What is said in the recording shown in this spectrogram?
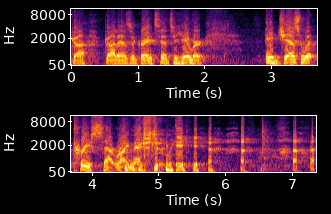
God, God has a great sense of humor a Jesuit priest sat right next to me.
